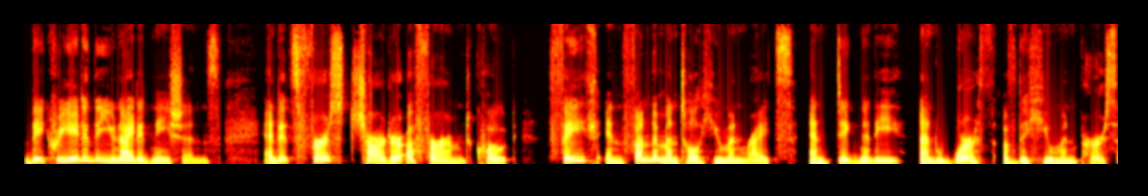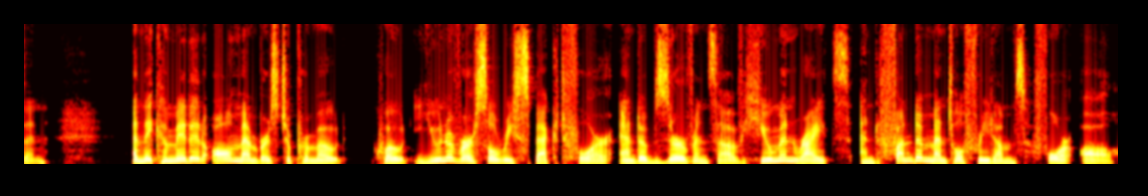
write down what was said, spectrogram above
They created the United Nations, and its first charter affirmed, quote, faith in fundamental human rights and dignity and worth of the human person. And they committed all members to promote quote, universal respect for and observance of human rights and fundamental freedoms for all,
